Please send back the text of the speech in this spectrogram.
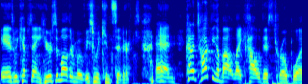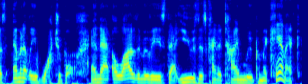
is we kept saying here's some other movies we considered and kind of talking about like how this trope was eminently watchable and that a lot of the movies that use this kind of time loop mechanic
